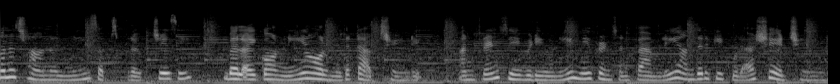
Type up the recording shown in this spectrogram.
మన ఛానల్ని సబ్స్క్రైబ్ చేసి బెల్ ఐకాన్ని ఆల్ మీద ట్యాప్ చేయండి. అండ్ ఫ్రెండ్స్ ఈ వీడియోని మీ ఫ్రెండ్స్ అండ్ ఫ్యామిలీ అందరికీ కూడా షేర్ చేయండి.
